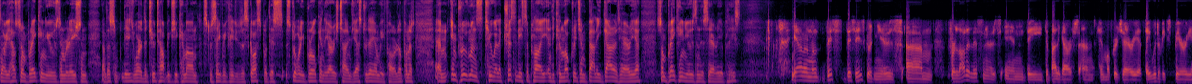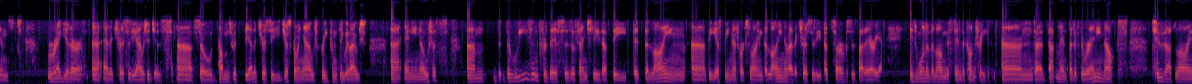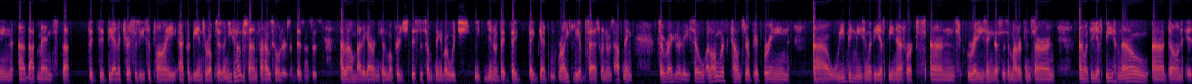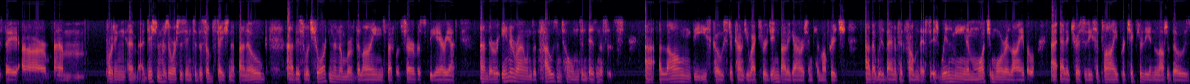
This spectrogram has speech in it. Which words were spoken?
Now, you have some breaking news in relation, and this, these were the two topics you came on specifically to discuss, but this story broke in the Irish Times yesterday and we followed up on it. Um, improvements to electricity supply in the Kilmuckridge and Ballygarrett area. Some breaking news in this area, please. Yeah, and well, this this is good news um, for a lot of listeners in the the Ballygarrett and Kilmuckridge area. They would have experienced regular uh, electricity outages. Uh, so problems with the electricity just going out frequently without uh, any notice. Um, the, the, reason for this is essentially that the the, the line, uh, the ESB networks line, the line of electricity that services that area, is one of the longest in the country. And uh, that meant that if there were any knocks to that line, uh, that meant that the, the, the electricity supply uh, could be interrupted. And you can understand for householders and businesses around Ballygarrett and Kilmuckridge, this is something about which, you know, they, they, they'd get rightly upset when it was happening so regularly. So along with Councillor Pip Breen, uh, we've been meeting with ESB networks and raising this as a matter of concern. And what the ESB have now uh, done is they are um, putting um, additional resources into the substation at Bannog. Uh, this will shorten the number of the lines that will service the area. And there are in around a thousand homes and businesses uh, along the east coast of County Wexford in Ballygarrett and Kilmuckridge uh, that will benefit from this. It will mean a much more reliable uh, electricity supply, particularly in a lot of those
